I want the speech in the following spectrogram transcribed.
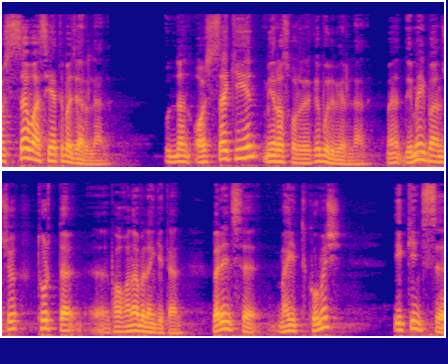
oshsa vasiyati bajariladi. Undan oshsa keyin merosxo'rlarga bo'lib beriladi. Mana demak mana shu to'rtta e, pog'ona bilan ketadi. Birinchisi mayitni ko'mish ikkinchisi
